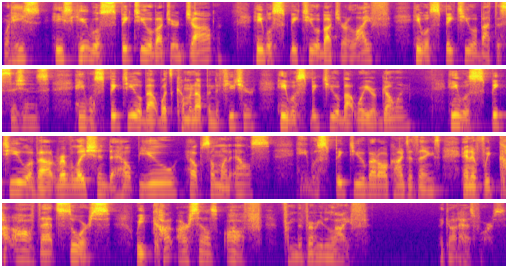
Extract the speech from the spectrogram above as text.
when he's, he's, He will speak to you about your job, He will speak to you about your life, He will speak to you about decisions, He will speak to you about what's coming up in the future, He will speak to you about where you're going. He will speak to you about revelation to help you help someone else. He will speak to you about all kinds of things. And if we cut off that source, we cut ourselves off from the very life that God has for us.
